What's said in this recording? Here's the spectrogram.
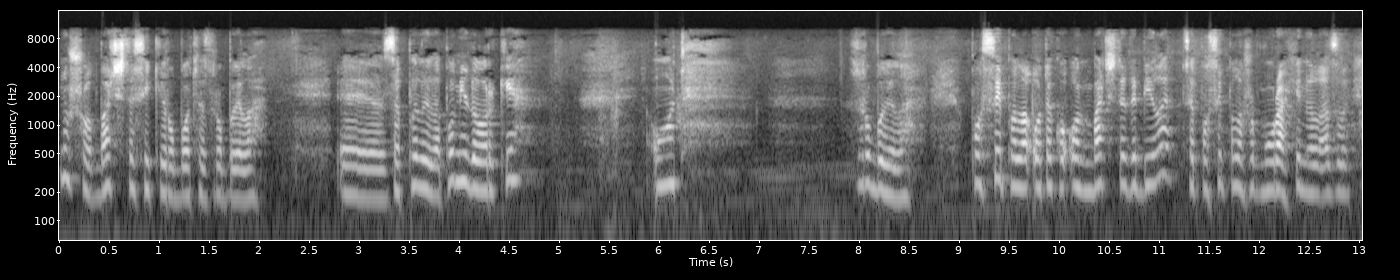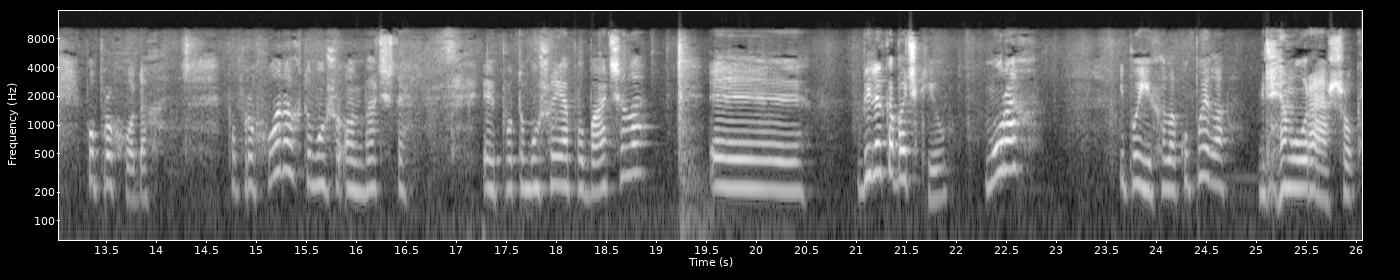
Ну що, бачите, скільки роботи зробила. Е, запилила помідорки. От, зробила. Посипала отако, он, бачите, де біле? Це посипала, щоб мурахи не лазили по проходах. По проходах, тому що, он, бачите, е, тому що я побачила е, біля кабачків мурах і поїхала, купила для мурашок.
